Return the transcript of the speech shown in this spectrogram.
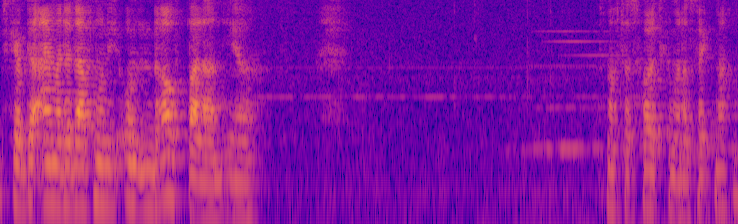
Ich glaube, der Eimer, der darf nur nicht unten drauf ballern hier. Was macht das Holz? Kann man das wegmachen?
